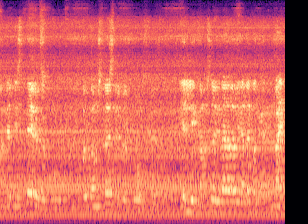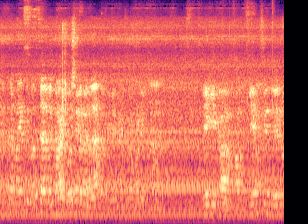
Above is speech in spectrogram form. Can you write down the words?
ಆಮೇಲೆ ಡಿಸ್ಪ್ಲೇ ಇರಬೇಕು. ಒಬ್ಬರು ಕೌನ್ಸಿಲರ್ಸ್ ಇರಬೇಕು. ಎಲ್ಲಿ ಕೌನ್ಸಿಲರ್ ಇದಾರಲ್ಲ ಎಲ್ಲ ಗೊತ್ತಿರ ಮಾಹಿತಿ ಮಾಹಿತಿ ಗೊತ್ತಾಗಬೇಕು. ತೋರಿಸ್ಬೇಕಲ್ಲ ಹಾಂ. ಹೇಗೆ ಕೆ ಎಂ ಸಿ ಅಂದ್ರೆ ಏನು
